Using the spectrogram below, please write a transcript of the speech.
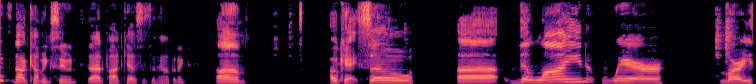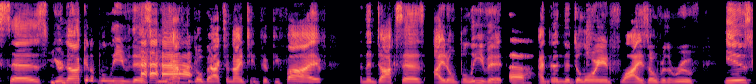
That's not coming soon. That podcast isn't happening. Um Okay, so Uh, the line where Marty says, "You're not going to believe this. We have to go back to 1955," and then Doc says, "I don't believe it," Ugh. and then the DeLorean flies over the roof. Is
